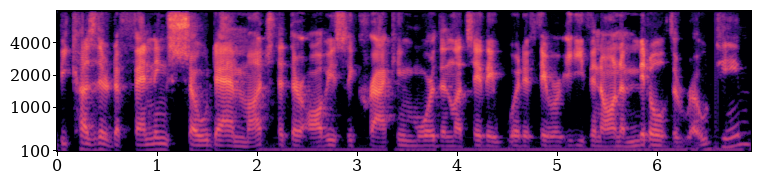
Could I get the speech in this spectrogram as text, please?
because they're defending so damn much that they're obviously cracking more than let's say they would if they were even on a middle of the road team.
